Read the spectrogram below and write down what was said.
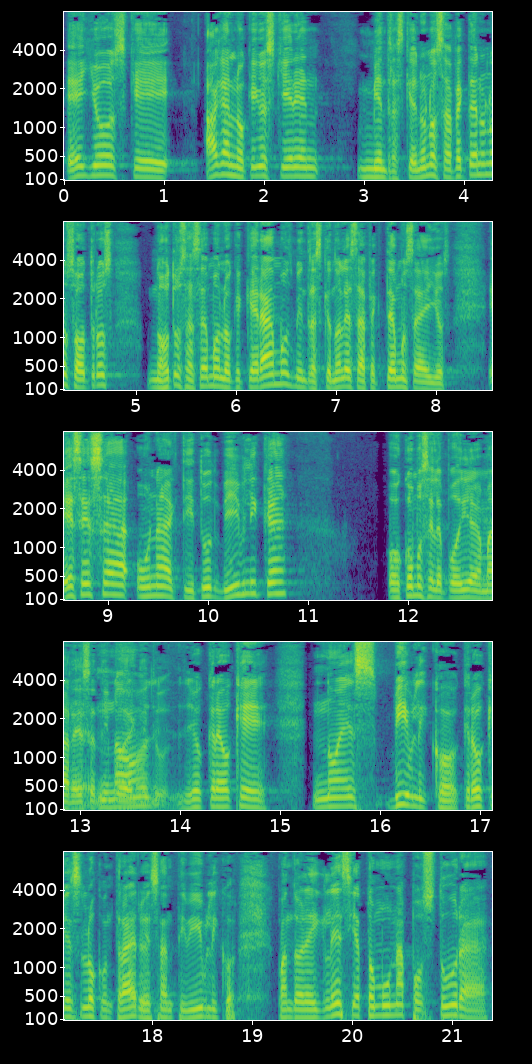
ellos que hagan lo que ellos quieren mientras que no nos afecten a nosotros, nosotros hacemos lo que queramos mientras que no les afectemos a ellos. ¿Es esa una actitud bíblica? ¿O cómo se le podría llamar a ese tipo de actitud? Yo creo que no es bíblico, creo que es lo contrario, es antibíblico. Cuando la iglesia toma una postura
